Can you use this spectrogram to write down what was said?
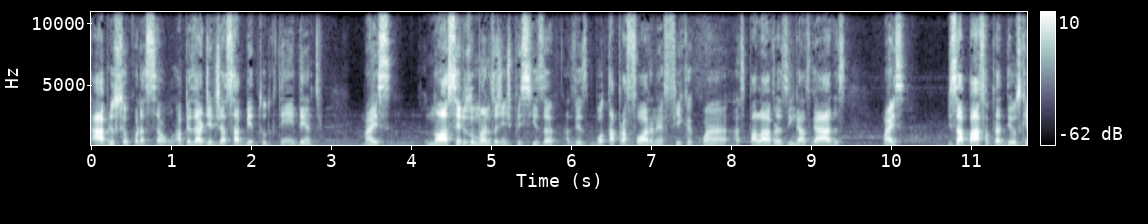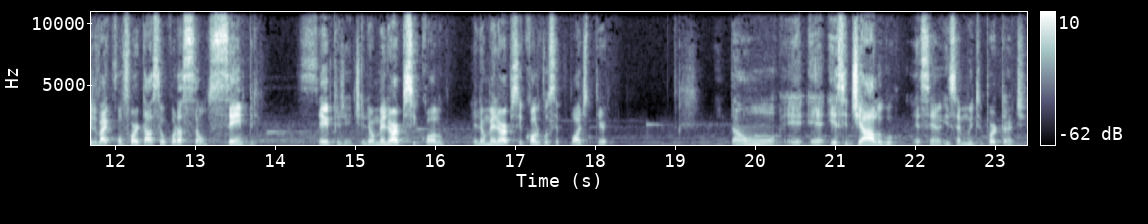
abre o seu coração, apesar de ele já saber tudo que tem aí dentro. Mas nós seres humanos a gente precisa às vezes botar para fora, né? Fica com a, as palavras engasgadas, mas desabafa para Deus que ele vai confortar seu coração sempre. Sempre, gente. Ele é o melhor psicólogo. Ele é o melhor psicólogo que você pode ter. Então, é, é, esse diálogo, esse é, isso é muito importante.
